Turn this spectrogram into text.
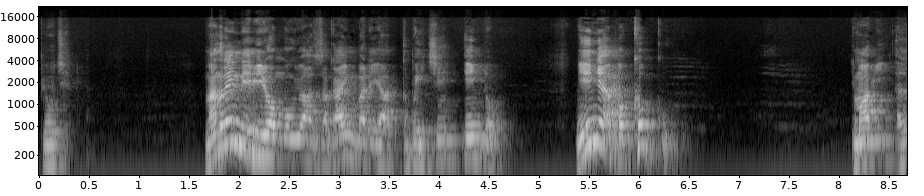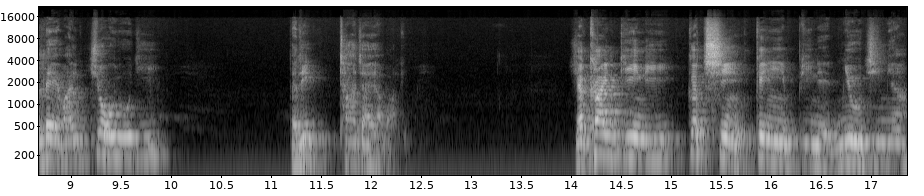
ပြောချင်တယ်မန္တလေးနေပြည်တော်မုံရွာစကိုင်းမရယာတပိတ်ချင်းအင်းတော်ညဉ့်ညံမခုတ်ကူဒီမှာပြီးအလဲပိုင်းကြော်ယိုကြီးတတိထားကြရပါလိမ့်မယ်ရခိုင်ပြည်နယ်ကချင်ကရင်ပြည်နယ်မြို့ကြီးများ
